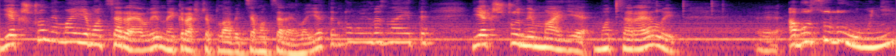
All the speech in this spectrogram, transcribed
Якщо немає моцарели, найкраще плавиться моцарела, я так думаю, ви знаєте. Якщо немає моцарели, е, або сулугуні,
